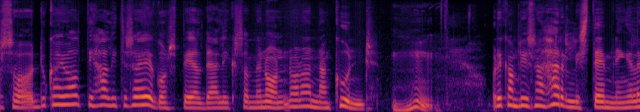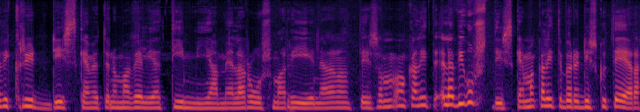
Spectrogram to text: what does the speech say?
så du kan ju alltid ha lite så ögonspel där liksom med någon, någon annan kund. Mhm. Och det kan bli sån här härlig stämning, eller vid krydddisken, vet du, när man väljer timjam eller rosmarin eller någonting. Så man kan lite, eller vid ostdisken, man kan lite börja diskutera.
